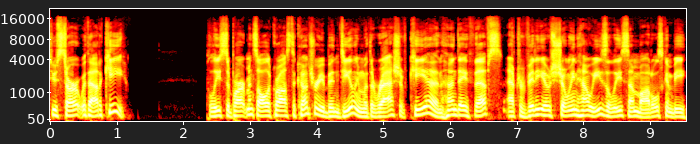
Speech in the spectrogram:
to start without a key. Police departments all across the country have been dealing with a rash of Kia and Hyundai thefts after videos showing how easily some models can be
